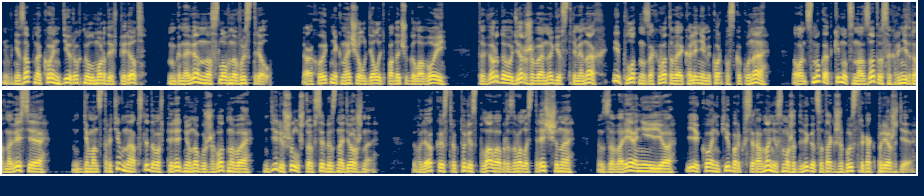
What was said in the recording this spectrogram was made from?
Внезапно конь Ди рухнул мордой вперёд, мгновенно, словно выстрел. Охотник начал делать подачу головой, Твердо удерживая ноги в стременах и плотно захватывая коленями корпус скакуна, он смог откинуться назад и сохранить равновесие. Демонстративно обследовав переднюю ногу животного, Ди решил, что все безнадежно. В легкой структуре сплава образовалась трещина, завари они ее, и конь-киборг все равно не сможет двигаться так же быстро, как прежде.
